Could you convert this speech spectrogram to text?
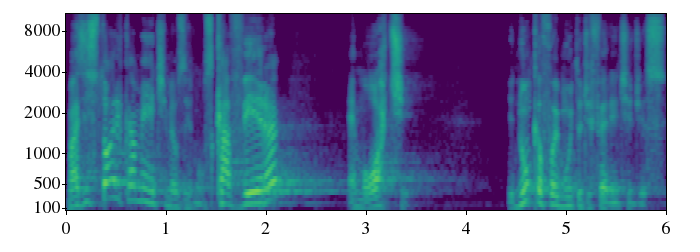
Mas historicamente, meus irmãos, caveira é morte. E nunca foi muito diferente disso.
